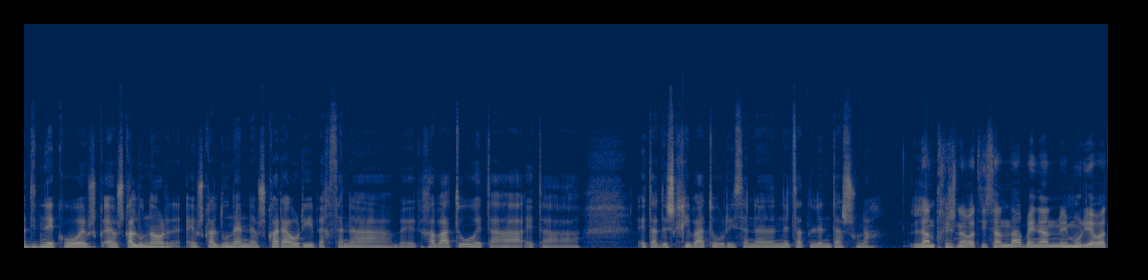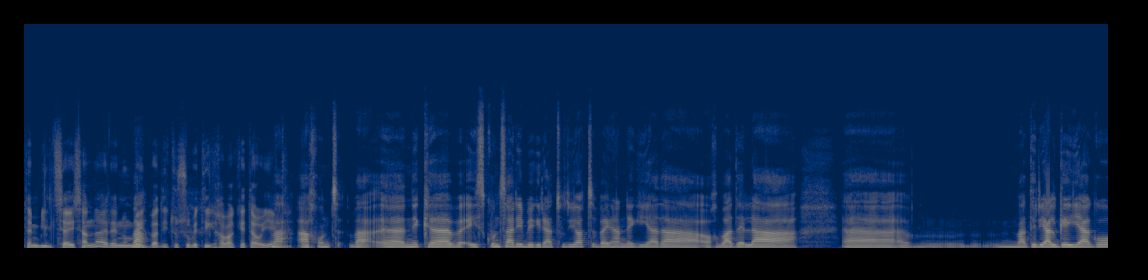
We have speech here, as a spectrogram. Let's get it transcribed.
adineko euskaldunen euskara hori behar zen uh, grabatu eta eta eta deskribatu hori zen netzat lentasuna. Lan tresna bat izan da, baina mhm. memoria baten biltzea izan da, ere nunbait ba. bat dituzu beti grabaketa horiek? Ba, ahunt, ba, uh, nik uh, izkuntzari begiratu diot, baina negia da hor badela uh, material gehiago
